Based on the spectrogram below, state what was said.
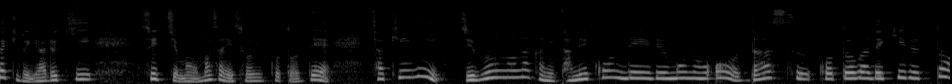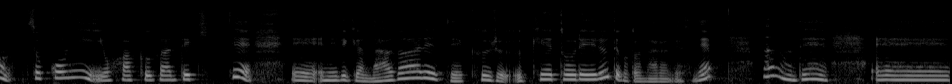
さっきのやる気スイッチもまさにそういうことで先に自分の中に溜め込んでいるものを出すことができるとそこに余白ができて、えー、エネルギーが流れてくる受け取れるってことになるんですね。なので、えー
